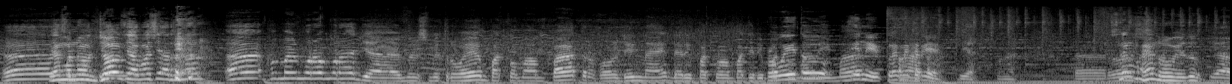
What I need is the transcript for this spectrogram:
Eh, Yang menonjol siapa sih Arsenal? Eh, pemain murah-murah aja. Emil Smith Rowe 4,4, Rob Holding naik dari 4,4 jadi 4,5. Rowe itu ini playmaker ya? Iya, tengah. Terus Sering main Rowe itu. ya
